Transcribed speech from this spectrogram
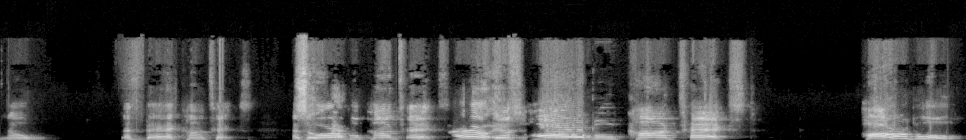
No, that's bad context. That's So, horrible context. How? If, That's horrible context. Horrible.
